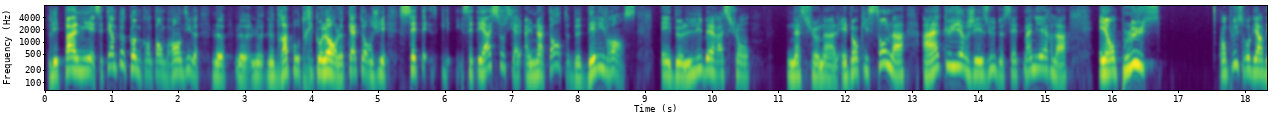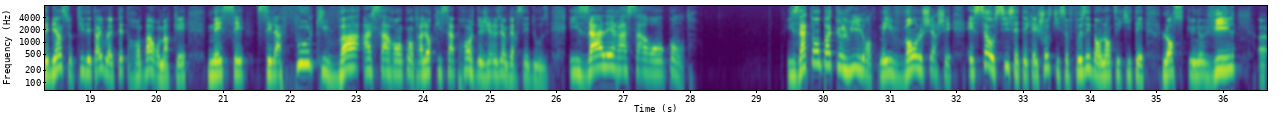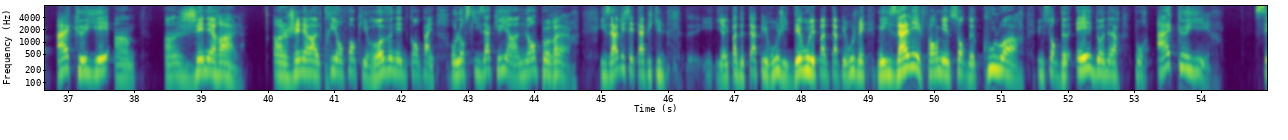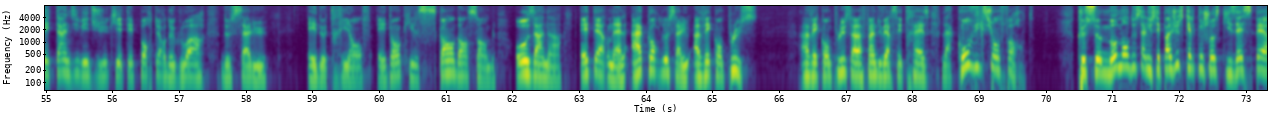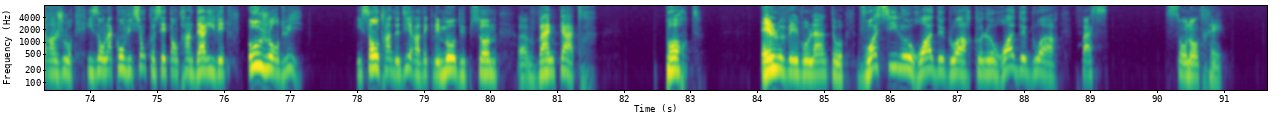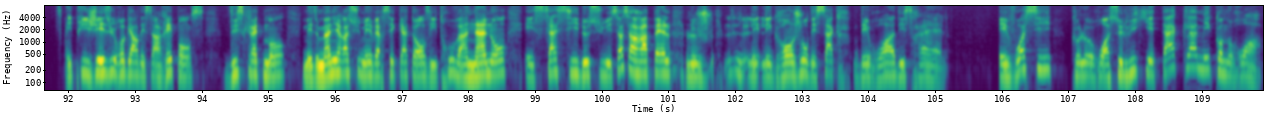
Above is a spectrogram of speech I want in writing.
les palmiers. C'était un peu comme quand on brandit le, le, drapeau tricolore le 14 juillet. C'était associé à une attente de délivrance et de libération nationale. Et donc, ils sont là à accueillir Jésus de cette manière-là. Et en plus, en plus, regardez bien ce petit détail, vous l'avez peut-être pas remarqué, mais c'est, c'est la foule qui va à sa rencontre alors qu'ils s'approchent de Jérusalem, verset 12. Ils allèrent à sa rencontre. Ils n'attendent pas que lui il rentre, mais ils vont le chercher. Et ça aussi, c'était quelque chose qui se faisait dans l'Antiquité. Lorsqu'une ville euh, accueillait un, un général, un général triomphant qui revenait de campagne, ou lorsqu'ils accueillaient un empereur, ils avaient cette habitude. Il n'y avait pas de tapis rouge, ils déroulaient pas de tapis rouge, mais, mais ils allaient former une sorte de couloir, une sorte de haie d'honneur pour accueillir cet individu qui était porteur de gloire, de salut et de triomphe. Et donc ils scandent ensemble, Hosanna, éternel, accorde le salut, avec en plus, avec en plus à la fin du verset 13, la conviction forte que ce moment de salut, ce n'est pas juste quelque chose qu'ils espèrent un jour. Ils ont la conviction que c'est en train d'arriver aujourd'hui. Ils sont en train de dire avec les mots du psaume 24, euh, porte, élevez vos linteaux, voici le roi de gloire, que le roi de gloire son entrée. Et puis Jésus regarde sa réponse discrètement, mais de manière assumée. Verset 14, il trouve un anon et s'assit dessus. Et ça, ça rappelle les, grands jours des sacres des rois d'Israël. Et voici que le roi, celui qui est acclamé comme roi,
